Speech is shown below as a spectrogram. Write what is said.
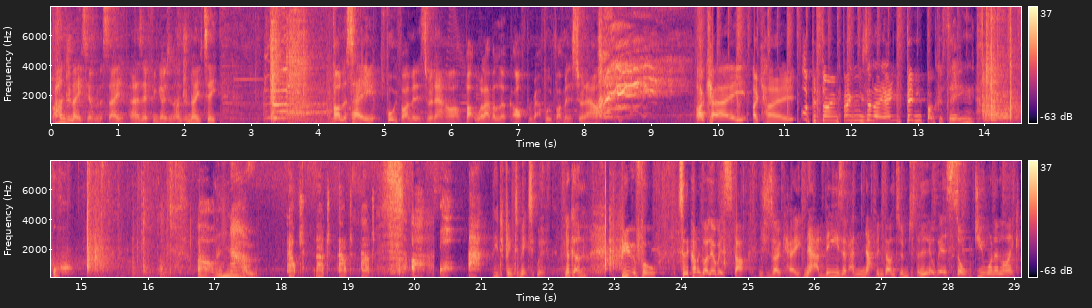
180, I'm gonna say, as everything goes in 180. I'm gonna say 45 minutes to an hour, but we'll have a look after about 45 minutes to an hour. okay, okay. I've been doing things and I ain't been focusing. Ooh. Oh no. Ouch, ouch, ouch, ouch. Ah, oh, ah, need a thing to mix it with. Look at them. Beautiful. So they kind of got a little bit stuck, which is okay. Now, these have had nothing done to them, just a little bit of salt. Do you want to like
